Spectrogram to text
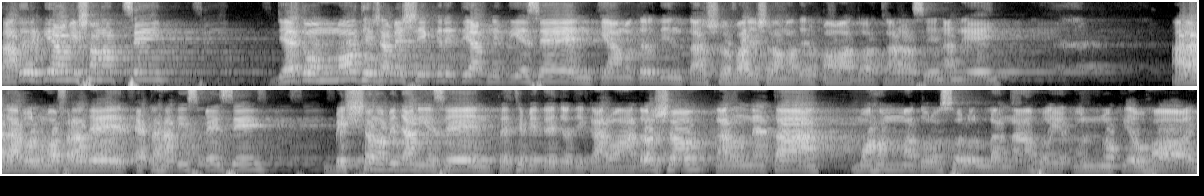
তাদেরকে আমি শোনাচ্ছি, যেহেতু উম্মত হিসাবে স্বীকৃতি আপনি দিয়েছেন, কিয়ামতের দিন তার সুপারিশ আমাদের পাওয়া দরকার আছে না নেই? আলাদা বল মফরাদের একটা হাদিস পেয়েছে। বিশ্বনবী জানিয়েছেন, পৃথিবীতে যদি কারও আদর্শ, কারও নেতা মোহাম্মদ না হয়ে অন্য কেউ হয়,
